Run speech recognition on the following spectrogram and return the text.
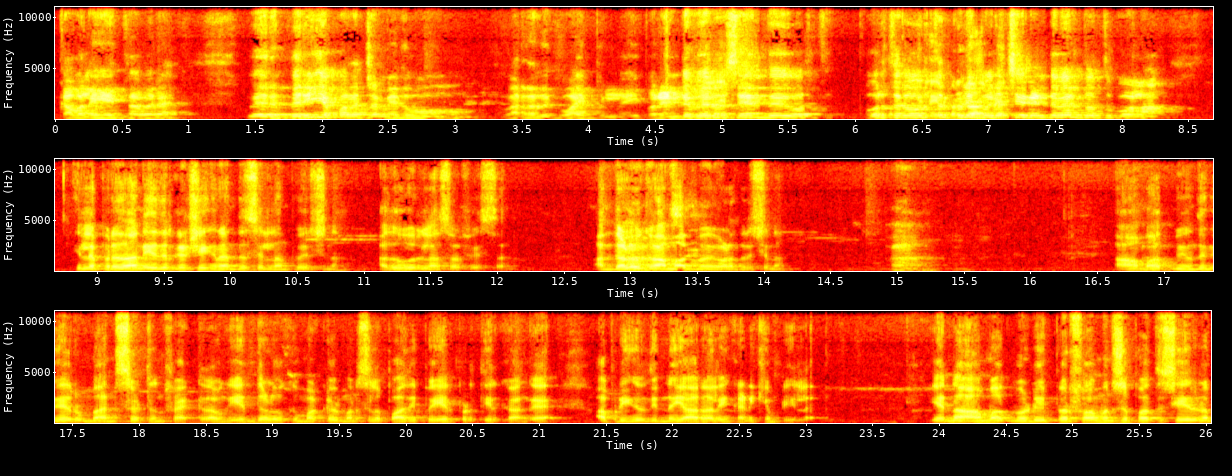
கவலையை தவிர வேறு பெரிய பதற்றம் எதுவும் வர்றதுக்கு வாய்ப்பு இல்லை இப்ப ரெண்டு பேரும் சேர்ந்து ஒருத்தர் ஒருத்தர் ஒருத்தர் குழி பறிச்சு ரெண்டு பேரும் தோத்து போகலாம். இல்ல பிரதான எதிர்கட்சிங்கிற அந்தஸ்து எல்லாம் போயிடுச்சுன்னா அதுவும் ஒரு லாஸ் ஆஃப் ஃபேஸ் தானே. அந்த அளவுக்கு ஆம் ஆத்மி வளர்ந்துருச்சுன்னா? ஆம் ஆத்மி வந்துங்க ரொம்ப அன்சர்டன் ஃபேக்டர் அவங்க எந்த அளவுக்கு மக்கள் மனசுல பாதிப்பை ஏற்படுத்தியிருக்காங்க அப்படிங்கிறது இன்னும் யாராலையும் கணிக்க முடியல. ஏன்னா ஆம் ஆத்மியோடைய பெர்ஃபார்மன்ஸை பார்த்து செய்யறதுன்னா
